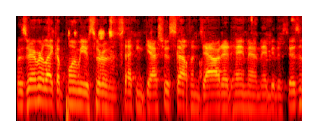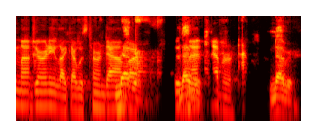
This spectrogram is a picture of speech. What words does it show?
Was there ever like a point where you sort of second guessed yourself and doubted, hey man, maybe this isn't my journey? Like I was turned down by this never. man? Never. Never.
